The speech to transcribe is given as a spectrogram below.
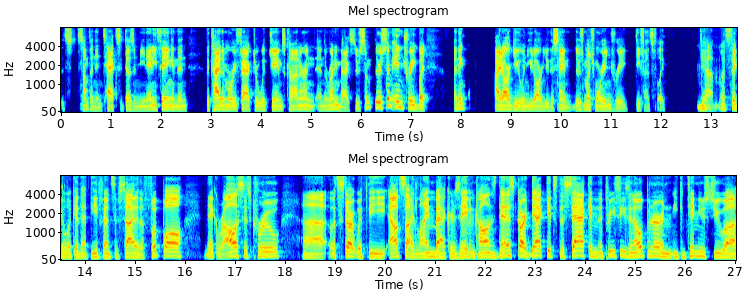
it's something in text. It doesn't mean anything. And then the Kyler Murray factor with James Conner and, and the running backs. There's some there's some intrigue, but I think I'd argue, and you'd argue the same. There's much more intrigue defensively. Yeah, let's take a look at that defensive side of the football. Nick Rallis's crew. Uh, let's start with the outside linebackers. Zaven Collins, Dennis Gardeck gets the sack in the preseason opener, and he continues to uh,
